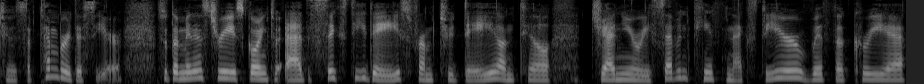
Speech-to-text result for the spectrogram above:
to September this year. So the ministry is going to add 60 days from today until January 17th next year with the Korea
